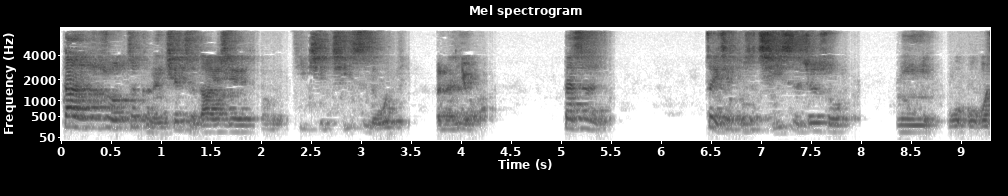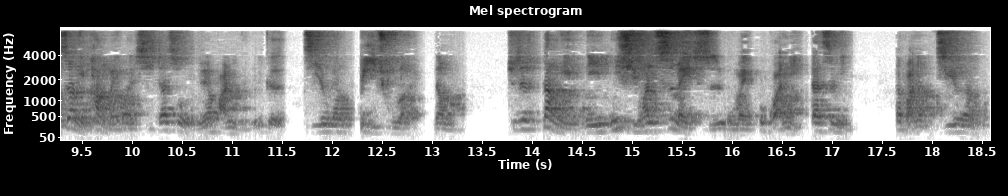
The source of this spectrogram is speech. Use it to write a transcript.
当然就是说，这可能牵扯到一些什么体型歧视的问题，可能有吧。但是这已经不是歧视，就是说你我我我知道你胖没关系，但是我们要把你的那个肌肉量逼出来，你知道吗？就是让你你你喜欢吃美食，我们也不管你，但是你要把那个肌肉量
